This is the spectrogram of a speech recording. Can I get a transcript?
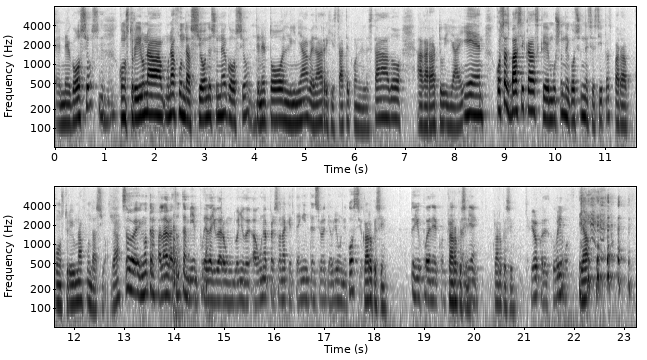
en negocios, uh -huh. construir una, una, fundación de su negocio, uh -huh. tener todo en línea, ¿verdad? Registrarte con el Estado, agarrar tu EIN, cosas básicas que muchos negocios necesitas para construir una fundación, ¿verdad? So, en otras palabras, tú también puedes ayudar a un dueño, de, a una persona que tenga intenciones de abrir un negocio. Claro que sí. ellos pueden ir contigo Claro que también. sí. Claro que sí. Yo lo descubrimos. Ya.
